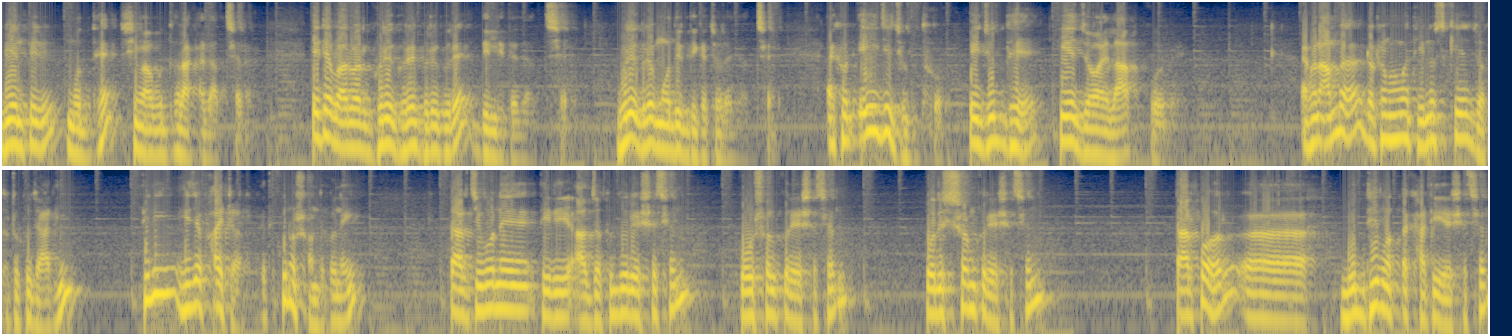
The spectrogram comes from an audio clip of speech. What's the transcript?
বিএনপির মধ্যে সীমাবদ্ধ রাখা যাচ্ছে না। এটা বারবার ঘুরে ঘুরে ঘুরে ঘুরে দিল্লিতে যাচ্ছে। ঘুরে ঘুরে মোদির দিকে চলে যাচ্ছে। এখন এই যে যুদ্ধ, এই যুদ্ধে কে জয় লাভ করবে? এখন আমরা ডক্টর মোহাম্মদ ইউনুসকে যতটুকু জানি, তিনি হিজ এ ফাইটার এতে কোনো সন্দেহ নেই। তার জীবনে তিনি আজ যতদূর এসেছেন, কৌশল করে এসেছেন, পরিশ্রম করে এসেছেন, তারপর বুদ্ধিমত্তা খাটিয়ে এসেছেন।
